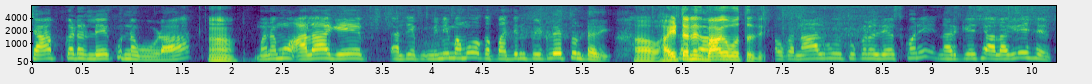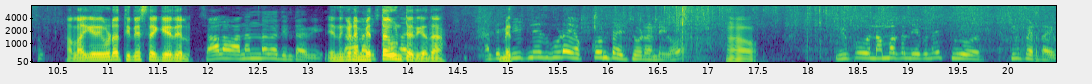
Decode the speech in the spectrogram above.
చాప్ కటర్ లేకున్నా కూడా మనము అలాగే అంటే మినిమం ఒక పద్దెనిమిది ఫీట్లు ఎత్తుంటది. హైట్ అనేది బాగా పోతుంది ఒక నాలుగు తుక్కలు చేసుకొని నరికేసి అలాగే వేసేయచ్చు. అలాగే కూడా తినేస్తాయి గేదెలు. చాలా ఆనందంగా తింటావి. ఎందుకంటే మెత్తగా ఉంటుంది కదా. అంటే స్వీట్నెస్ కూడా ఎక్కువ ఉంటుంది చూడండి మీకు నమ్మకం లేకుండా చూ చూపెడతాయి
